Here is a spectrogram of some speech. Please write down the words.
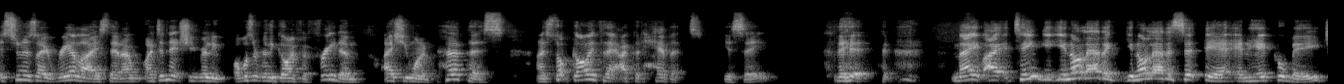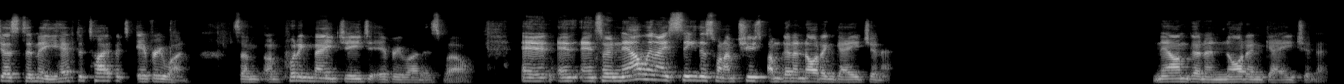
as soon as I realized that I, I didn't actually really, I wasn't really going for freedom. I actually wanted purpose. And I stopped going for that. I could have it. You see, Mate, I, team, you're not allowed to you're not allowed to sit there and heckle me just to me. You have to type it to everyone. So I'm, I'm putting May G to everyone as well. And, and, and so now when I see this one, I'm choose I'm going to not engage in it. Now I'm going to not engage in it.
